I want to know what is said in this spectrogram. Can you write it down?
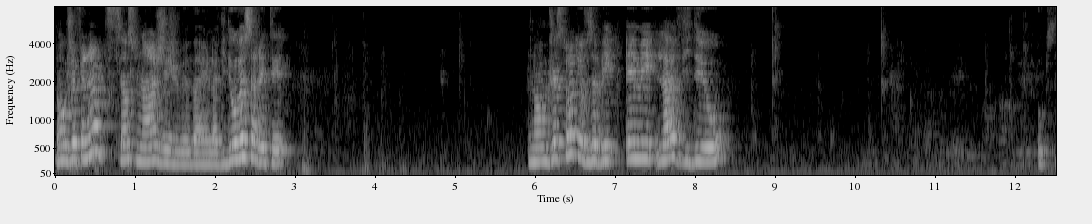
Donc, je vais finir un petit séance ménage et je vais, ben, la vidéo va s'arrêter. Donc, j'espère que vous avez aimé la vidéo. Oups.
